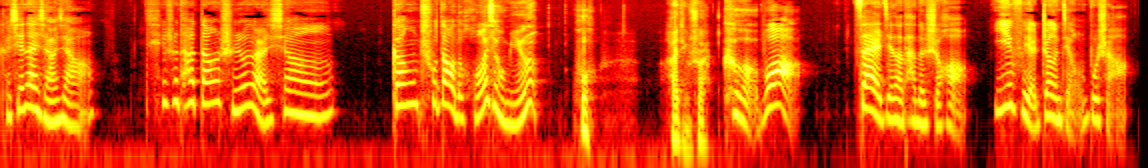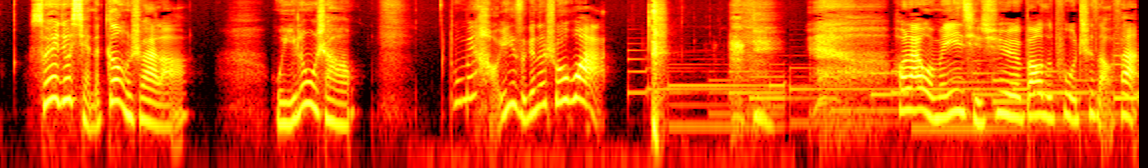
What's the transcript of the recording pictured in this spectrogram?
可现在想想，其实他当时有点像刚出道的黄晓明。嚯，还挺帅。可不，再见到他的时候。衣服也正经了不少，所以就显得更帅了。我一路上都没好意思跟他说话。后来我们一起去包子铺吃早饭，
